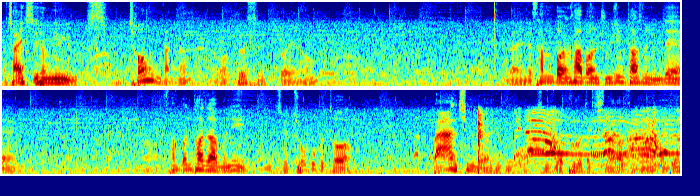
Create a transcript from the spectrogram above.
어, 자이스 형님이 처음 갔나? 아마 그랬을 거예요. 그다음에 이제 3번, 4번 중심 타순인데 어, 3번 타자분이 제 초구부터 빵 칩니다. 이게 제 옆으로 딱 지나갔거든요. 이거는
